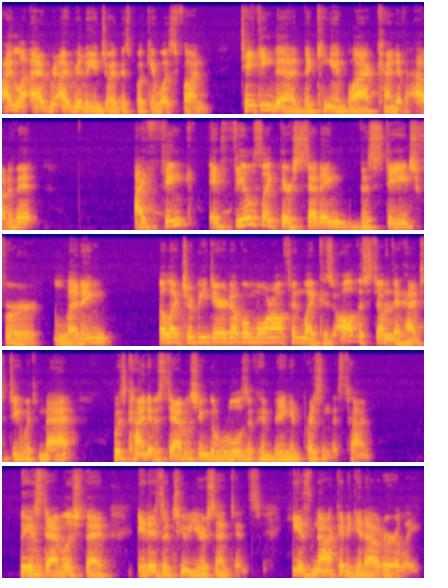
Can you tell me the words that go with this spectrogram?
I, I I really enjoyed this book. It was fun taking the the King in Black kind of out of it. I think it feels like they're setting the stage for letting Elektra be Daredevil more often, like because all the stuff Hmm. that had to do with Matt was kind of establishing the rules of him being in prison this time. They Hmm. established that it is a two year sentence. He is not going to get out early.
